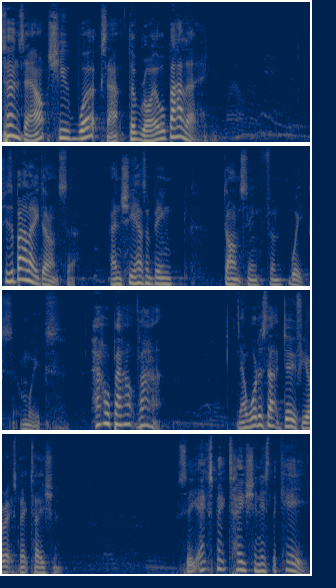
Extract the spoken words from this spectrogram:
Turns out she works at the Royal Ballet. She's a ballet dancer, and she hasn't been dancing for weeks and weeks. How about that? Now, what does that do for your expectation? See, expectation is the key.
